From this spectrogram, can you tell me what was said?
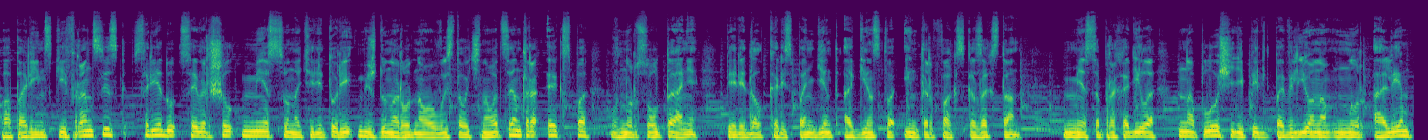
Папа Римский Франциск в среду совершил мессу на территории Международного выставочного центра «Экспо» в Нур-Султане, передал корреспондент агентства «Интерфакс Казахстан». Месса проходила на площади перед павильоном Нур-Алем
